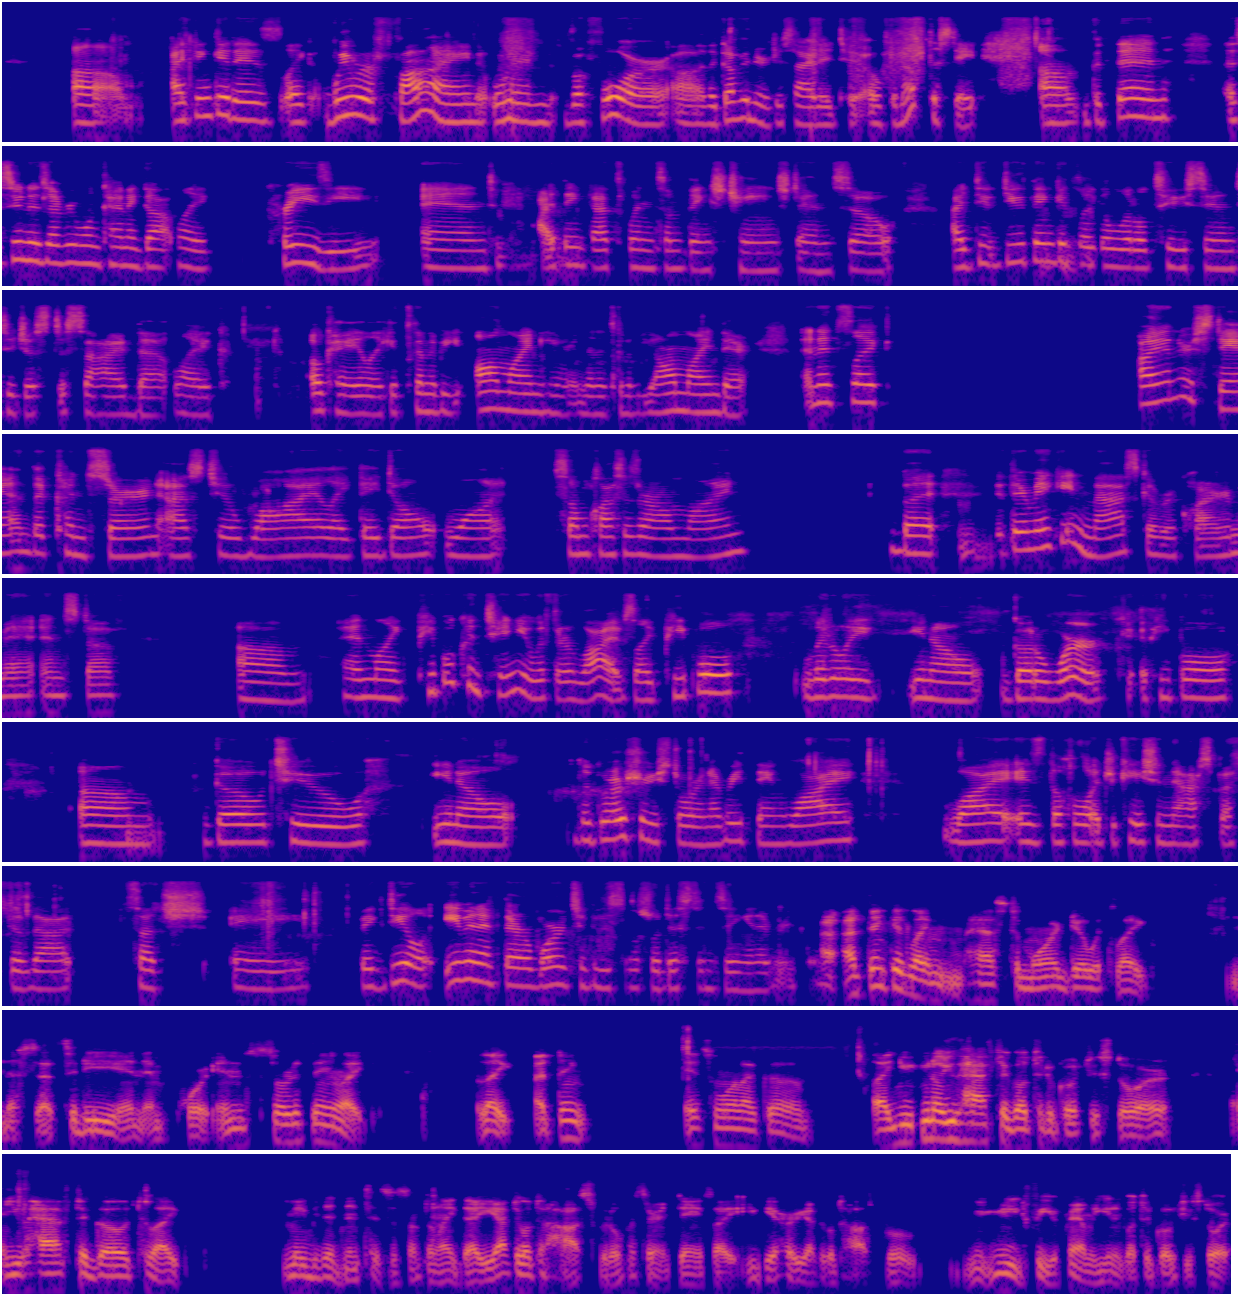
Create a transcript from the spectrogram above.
um I think it is like we were fine when before uh, the governor decided to open up the state, um, but then as soon as everyone kind of got like crazy, and I think that's when some things changed, and so I do do you think it's mm-hmm. like a little too soon to just decide that like okay, like it's going to be online here and then it's going to be online there. And it's like I understand the concern as to why like they don't want some classes are online. But mm. if they're making mask a requirement and stuff, um and like people continue with their lives, like people literally, you know, go to work. People um, go to, you know, the grocery store and everything. Why why is the whole education aspect of that such a big deal, even if there were to be social distancing and everything? I, I think it like has to more deal with like necessity and importance sort of thing. Like, like I think it's more like a like you you know you have to go to the grocery store and you have to go to like maybe the dentist or something like that. You have to go to the hospital for certain things. Like you get hurt, you have to go to the hospital. You, you need to feed your family. You need to go to the grocery store.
